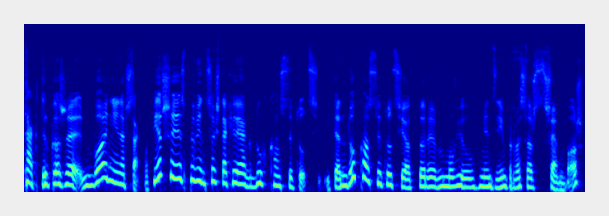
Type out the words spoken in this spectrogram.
Tak, tylko że było nie, znaczy tak, po pierwsze jest pewien coś takiego jak duch konstytucji. I ten duch konstytucji, o którym mówił między innymi profesor Strzembosz,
